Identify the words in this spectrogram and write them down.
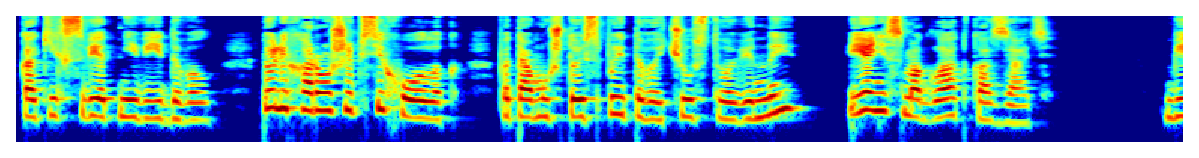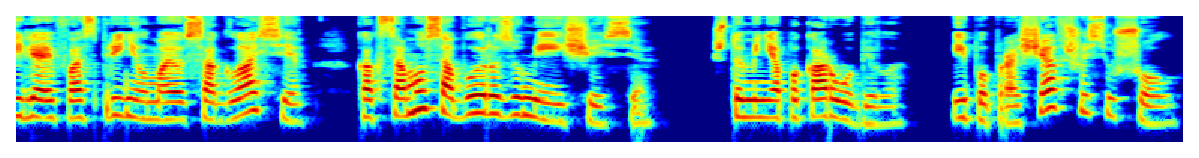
каких свет не видывал, то ли хороший психолог, потому что, испытывая чувство вины, я не смогла отказать. Беляев воспринял мое согласие как само собой разумеющееся, что меня покоробило, и, попрощавшись, ушел.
